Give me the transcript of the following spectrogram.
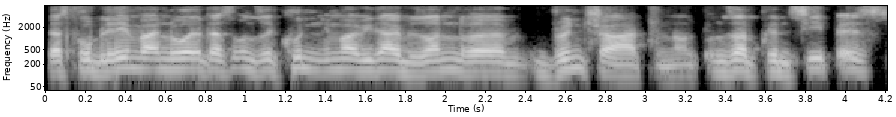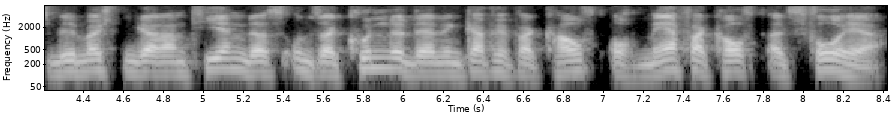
Das Problem war nur, dass unsere Kunden immer wieder besondere Wünsche hatten. Und unser Prinzip ist, wir möchten garantieren, dass unser Kunde, der den Kaffee verkauft, auch mehr verkauft als vorher.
